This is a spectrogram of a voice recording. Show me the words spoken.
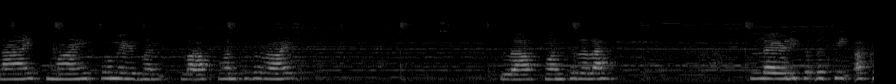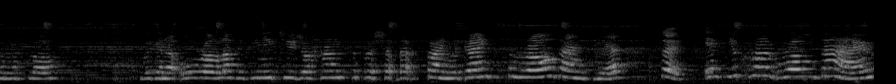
Nice mindful movements. Last one to the right. Last one to the left. Slowly put the feet back on the floor. We're going to all roll up. If you need to use your hands to push up, that's fine. We're going for some roll downs here. So if you can't roll down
